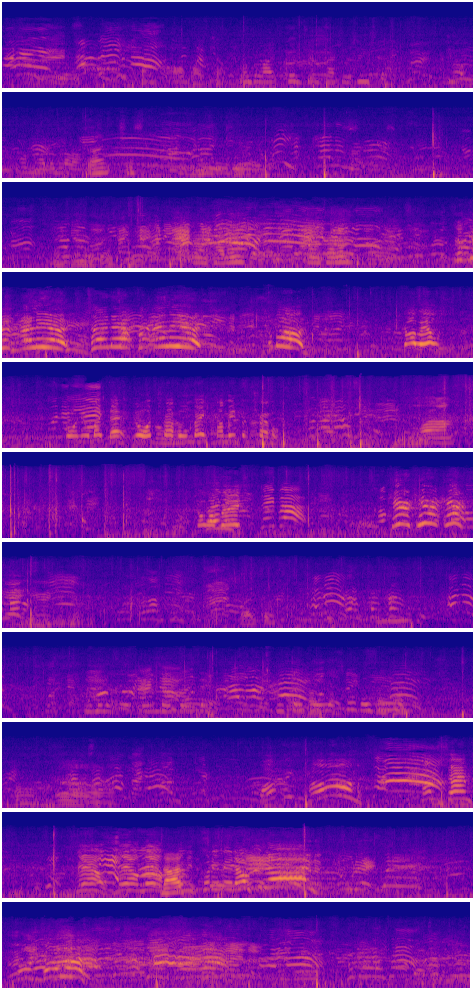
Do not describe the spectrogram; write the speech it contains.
Don't just. Come on, Callum. Come on, Callum. Look at Elliot. Turn out for Elliot. Come on. Go, Els. Go on, you'll make that. Go on, travel, men. Come in, but travel. One. Go on, Red. Kira, Kira, Kira! Won't be calm. Come, Sam. Now, now, now. Can you put him in? On, Tyler.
